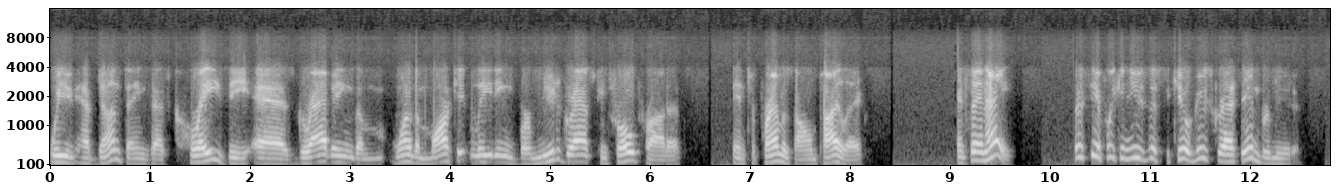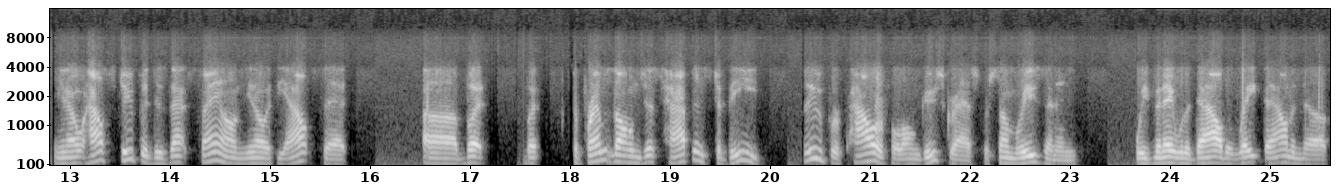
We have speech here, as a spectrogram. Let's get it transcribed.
we have done things as crazy as grabbing the one of the market-leading Bermuda grass control products in topramezone Pylex and saying, "Hey, let's see if we can use this to kill goosegrass in Bermuda." You know, how stupid does that sound? You know, at the outset, uh, but but the Premazone just happens to be super powerful on goosegrass for some reason, and we've been able to dial the rate down enough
